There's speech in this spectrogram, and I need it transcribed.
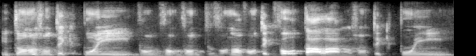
Então nós vamos ter que pôr em, vamos, vamos, nós vamos ter que voltar lá, nós vamos ter que pôr em,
